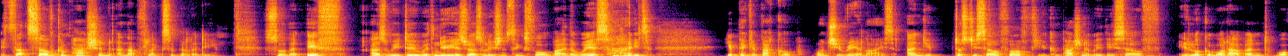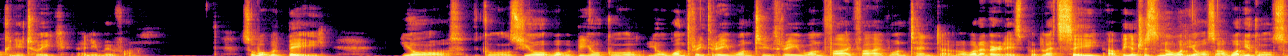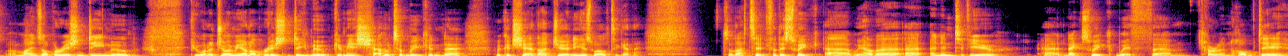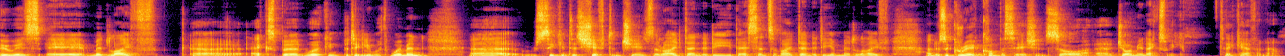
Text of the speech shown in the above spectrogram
It's that self compassion and that flexibility. So that if, as we do with New Year's resolutions, things fall by the wayside, you pick it back up once you realize and you dust yourself off, you're compassionate with yourself, you look at what happened, what can you tweak, and you move on. So, what would be your goals, your what would be your goal, your 133, 123, 155, 110, or whatever it is. But let's see. I'll be interested to know what yours are. What your goals? Mine's Operation DeMoob. If you want to join me on Operation DeMoob, give me a shout and we can uh, we could share that journey as well together. So that's it for this week. Uh, we have a, a an interview uh, next week with um, Carolyn Hobday, who is a midlife uh, expert working particularly with women uh, seeking to shift and change their identity, their sense of identity in midlife. And it was a great conversation. So uh, join me next week. Take care for now.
